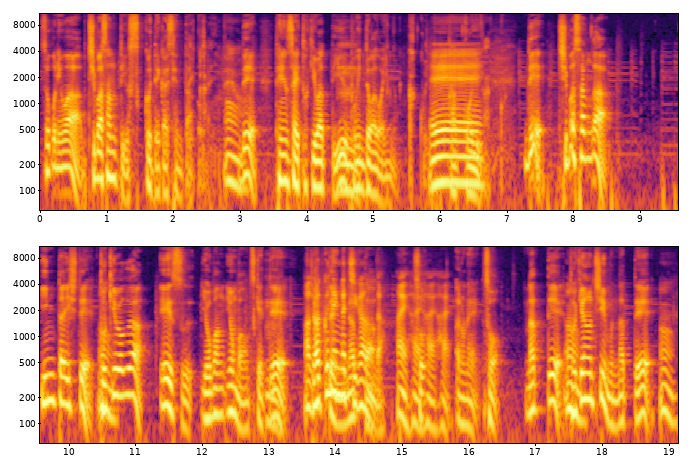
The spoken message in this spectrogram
そこには千葉さんっていうすっごいでかいセンターと、うんで天才常盤っていうポイントガードがいるの、かっこいい、えかっこで千葉さんが引退して常盤がエース4番 ,4 番をつけて、あ、キャプ学年が違うんだ。はいはいはいはい。あのねそうなってうん常盤のチームになって、うん。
